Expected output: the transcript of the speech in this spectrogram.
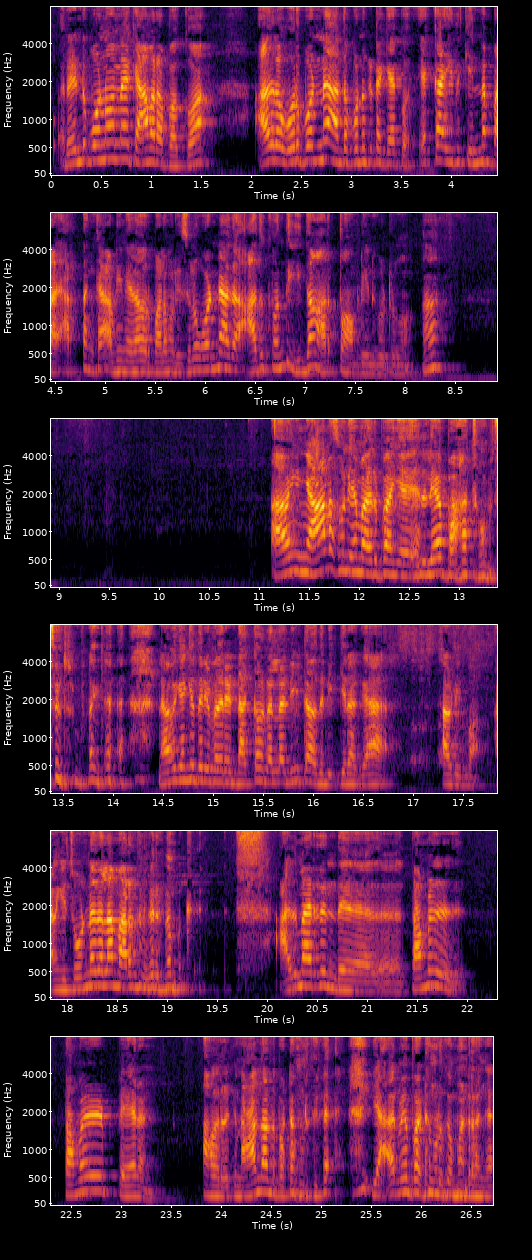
ரெண்டு பொண்ணுமே கேமரா பார்க்கும். அதில் ஒரு பொண்ணு அந்த பொண்ணுக்கிட்ட கேட்கும். எக்கா இதுக்கு என்ன ப- அர்த்தங்க்கா அப்படின்னு ஏதாவது ஒரு பழமொழி சொல்லும். உடனே அது அதுக்கு வந்து இதுதான் அர்த்தம் அப்படின்னு விட்டுருவோம் ஆ? அவங்க ஞான சூன்யமாக இருப்பாங்க. எதுலையா பார்த்து முடிச்சுட்டு இருப்பாங்க. நமக்கு எங்கே தெரியும்? ரெண்டு அக்கா நல்லா நீட்டாக வந்து நிற்கிறாங்க அப்படிம்பா. அவங்க சொன்னதெல்லாம் மறந்து போயிடும் நமக்கு. அது மாதிரி தான் இந்த தமிழ் தமிழ் பேரன். அவருக்கு நான் தான் அந்த பட்டம் கொடுக்குறேன். யாருமே பட்டம் கொடுக்க மாட்றாங்க.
